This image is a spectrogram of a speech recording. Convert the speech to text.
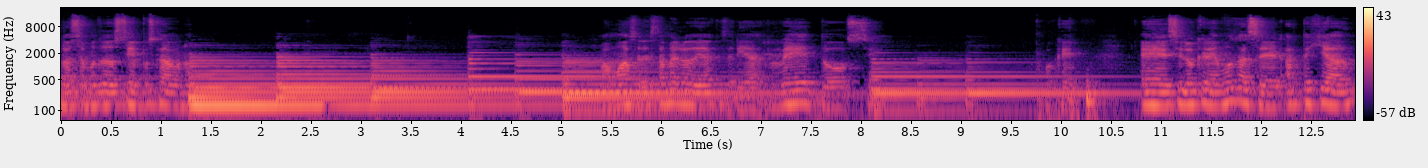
lo hacemos de dos tiempos cada uno. Vamos a hacer esta melodía que sería re, do, si. Si lo queremos hacer arpegiado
